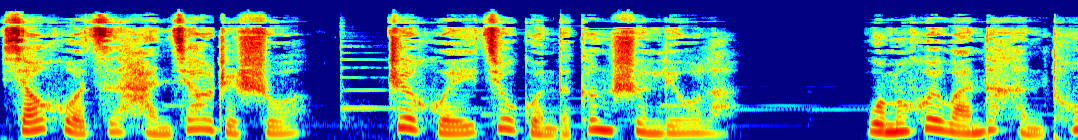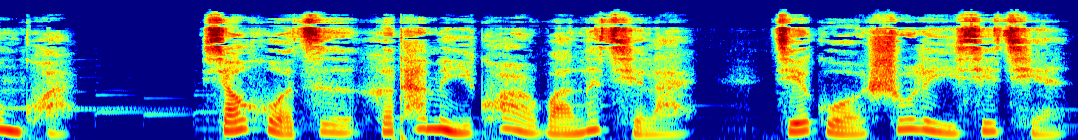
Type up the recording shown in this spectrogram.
小伙子喊叫着说：“这回就滚得更顺溜了。我们会玩得很痛快。小伙子和他们一块儿玩了起来，结果输了一些钱。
